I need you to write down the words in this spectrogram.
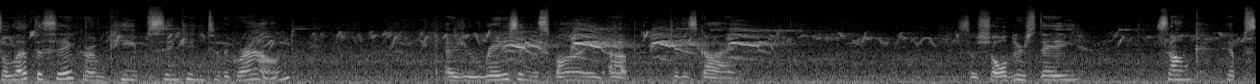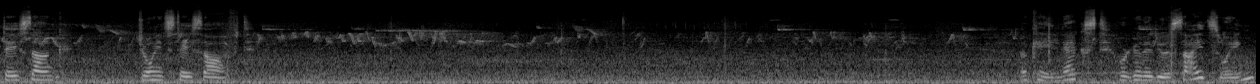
So let the sacrum keep sinking to the ground as you're raising the spine up to the sky. So shoulders stay sunk, hips stay sunk, joints stay soft. Okay, next we're going to do a side swing.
